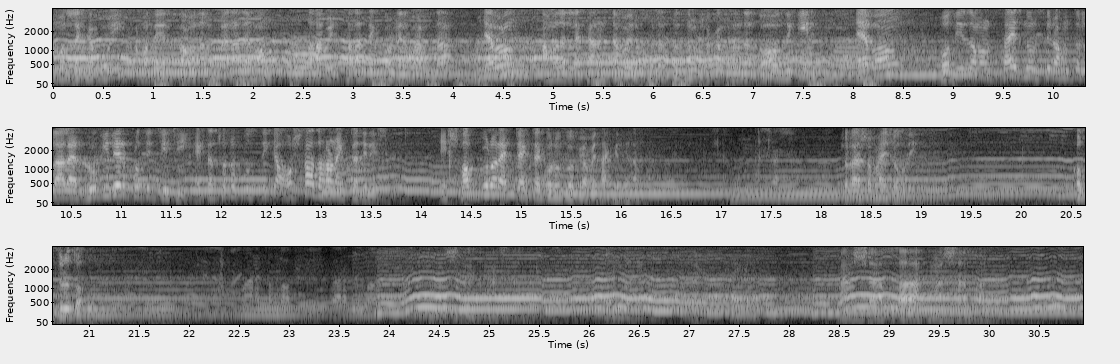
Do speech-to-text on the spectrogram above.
আমার লেখা বই, আমাদের রমাদান ব্যানার এবং তারাবির সালাতে কর্ণের বার্তা এবং আমাদের লেখা আরেকটা বই রসুল্লাহ সকাল সন্ধ্যার দোয়া জিকির এবং বদিজমান সাইদ নুরসি রহমতুল্লাহ আলাহ রুগীদের প্রতি চিঠি, একটা ছোট পুস্তিকা, অসাধারণ একটা জিনিস। এই সবগুলোর একটা একটা গরু কপি আমি তাকে দিলাম। চলে আসো ভাই, জলদি। খুব দ্রুত। মাশাআল্লাহ মাশাআল্লাহ।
